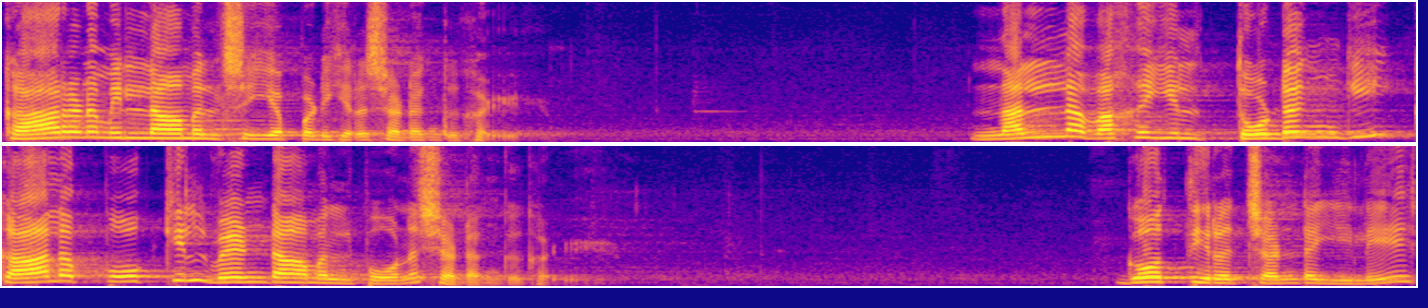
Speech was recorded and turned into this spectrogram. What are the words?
காரணமில்லாமல் செய்யப்படுகிற சடங்குகள். நல்ல வகையில் தொடங்கி காலப்போக்கில் வேண்டாமல் போன சடங்குகள். கோத்திர சண்டையிலே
